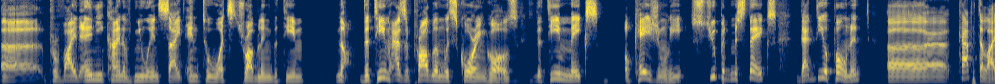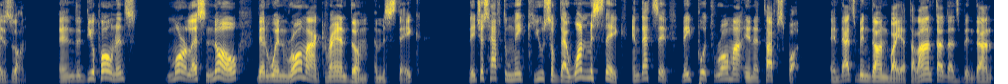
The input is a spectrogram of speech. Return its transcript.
Uh, provide any kind of new insight into what's troubling the team. No, the team has a problem with scoring goals. The team makes occasionally stupid mistakes that the opponent uh, capitalizes on. And the, the opponents more or less know that when Roma grant them a mistake, they just have to make use of that one mistake, and that's it. They put Roma in a tough spot. And that's been done by Atalanta, that's been done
